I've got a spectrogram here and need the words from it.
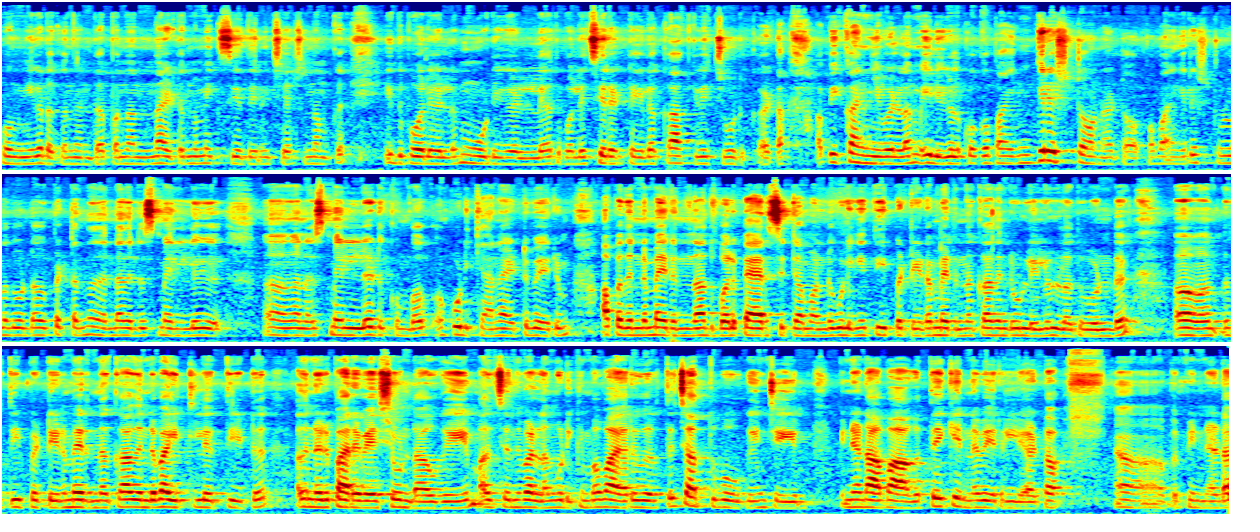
പൊങ്ങി കിടക്കുന്നുണ്ട്. അപ്പോൾ നന്നായിട്ടൊന്ന് മിക്സ് ചെയ്തതിന് ശേഷം നമുക്ക് ഇതുപോലെയുള്ള മൂടികളിൽ അതുപോലെ ചിരട്ടയിലൊക്കെ ആക്കി വെച്ച് കൊടുക്കുക കേട്ടോ. അപ്പോൾ ഈ കഞ്ഞിവെള്ളം എലികൾക്കൊക്കെ ഭയങ്കര ഇഷ്ടമാണ് കേട്ടോ. അപ്പോൾ ഭയങ്കര ഇഷ്ടമുള്ളതുകൊണ്ട് പെട്ടെന്ന് തന്നെ അതിന്റെ സ്മെല്ല് അങ്ങനെ സ്മെല്ല് എടുക്കുമ്പോൾ കുടിക്കാനായിട്ട് വരും. അപ്പോൾ അതിന്റെ മരുന്ന് അതുപോലെ പാരസിറ്റമോളിന്റെ ഗുളിങ്ങി തീപ്പെട്ടിയുടെ മരുന്നൊക്കെ അതിന്റെ ഉള്ളിലുള്ളത് കൊണ്ട് തീപ്പെട്ടിയുടെ മരുന്നൊക്കെ അതിന്റെ വയറ്റിലെത്തിയിട്ട് അതിനൊരു പരവേശം ഉണ്ടാവുകയും അത് ചെന്ന് വെള്ളം കുടിക്കുമ്പോൾ വയറ് വീർത്ത് ചത്തുപോവുകയും ചെയ്യും. പിന്നീട് ആ ഭാഗത്തേക്ക് തന്നെ വരില്ല കേട്ടോ. പിന്നീട്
